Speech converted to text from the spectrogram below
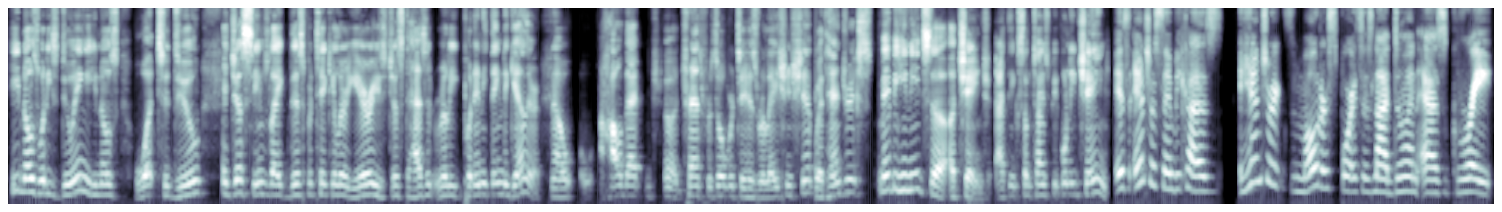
he knows what he's doing. He knows what to do. It just seems like this particular year, he's just hasn't really put anything together. Now, how that uh, transfers over to his relationship with Hendricks, maybe he needs a, a change. I think sometimes people need change. it's interesting because Hendrix Motorsports is not doing as great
